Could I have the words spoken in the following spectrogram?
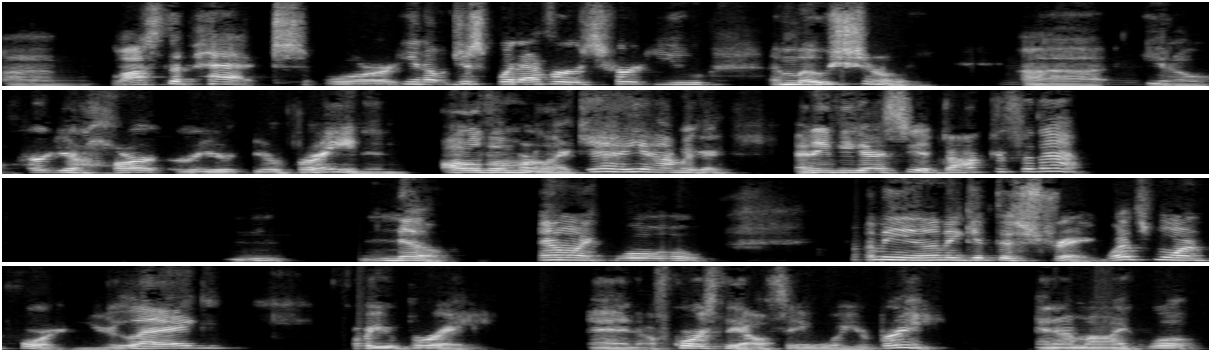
uh, lost a pet? Or, you know, just whatever's hurt you emotionally, uh, you know, hurt your heart or your, your brain. And all of them are like, yeah, yeah, I'm okay. Any of you guys see a doctor for that? no. And I'm like, well, let me let me get this straight. What's more important, your leg or your brain? And of course, they all say, well, your brain. And I'm like, well,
